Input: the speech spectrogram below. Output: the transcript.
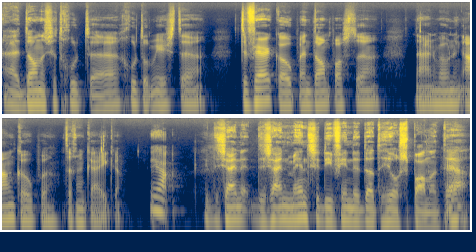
Eh, dan is het goed, eh, goed om eerst eh, te verkopen en dan pas eh, naar een woning aankopen te gaan kijken. Ja, Er zijn, er zijn mensen die vinden dat heel spannend. Hè? Ja.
